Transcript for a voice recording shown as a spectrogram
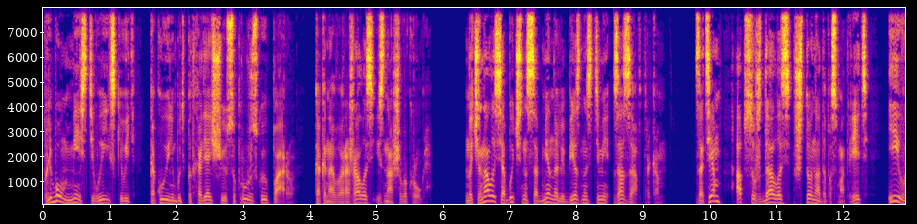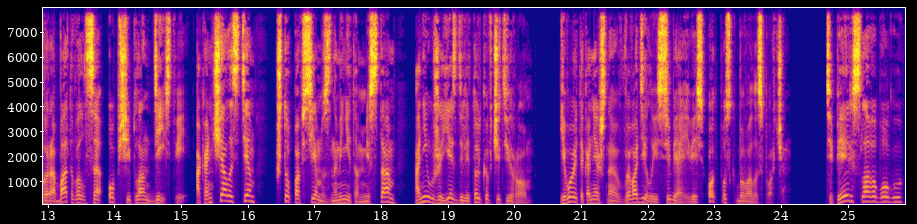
в любом месте выискивать какую-нибудь подходящую супружескую пару, как она выражалась из нашего круга. Начиналось обычно с обмена любезностями за завтраком. Затем обсуждалось, что надо посмотреть, и вырабатывался общий план действий. Окончалось тем, что по всем знаменитым местам они уже ездили только вчетвером. Его это, конечно, выводило из себя, и весь отпуск бывал испорчен. Теперь, слава богу,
